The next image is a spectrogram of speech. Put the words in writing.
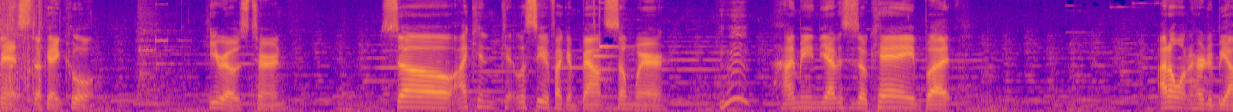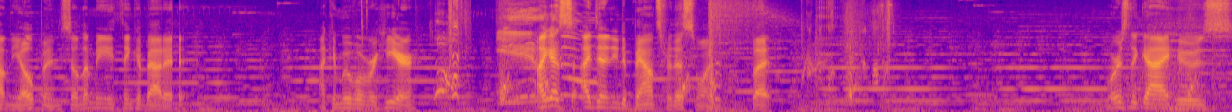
Missed. Okay, cool. Hero's turn. So, I can, let's see if I can bounce somewhere. I mean, yeah, this is okay, but I don't want her to be out in the open, so let me think about it. I can move over here. I guess I didn't need to bounce for this one, but... Where's the guy who's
